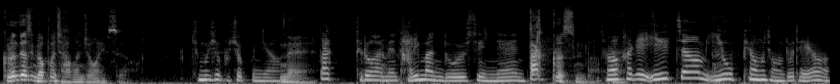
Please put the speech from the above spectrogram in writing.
그런 데서 몇 번 잡은 적은 있어요. 주무셔 보셨군요. 네. 딱 들어가면 다리만 놓을 수 있는 딱 그렇습니다. 정확하게 1.25평 정도 돼요.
